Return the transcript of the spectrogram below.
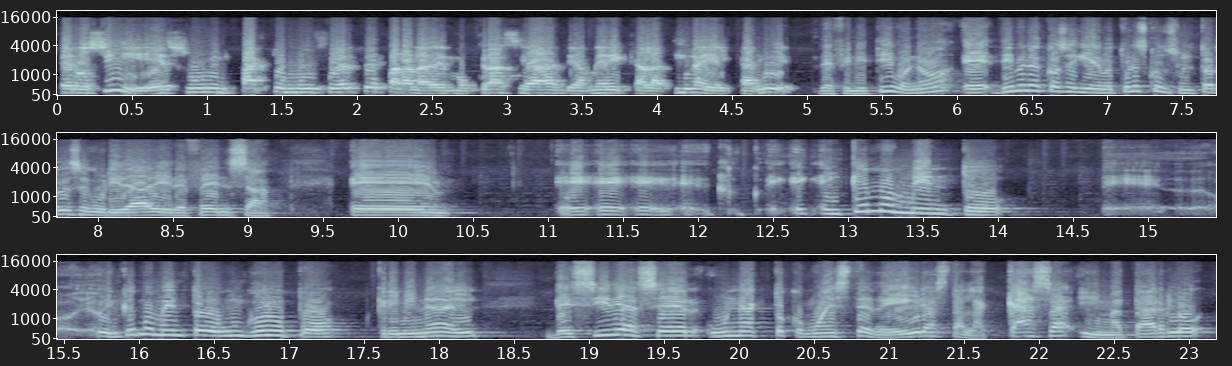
pero sí, es un impacto muy fuerte para la democracia de América Latina y el Caribe. Definitivo, ¿no? Eh, dime una cosa, Guillermo, tú eres consultor de seguridad y defensa. ¿En qué momento, en qué momento un grupo criminal decide hacer un acto como este de ir hasta la casa y matarlo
